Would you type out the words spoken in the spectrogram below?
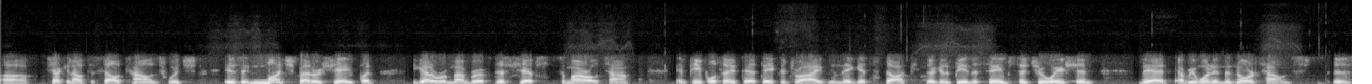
uh, checking out the South Towns, which is in much better shape. But you got to remember, if this shifts tomorrow, Tom, and people think that they could drive and they get stuck, they're going to be in the same situation that everyone in the North Towns is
